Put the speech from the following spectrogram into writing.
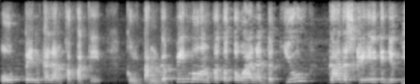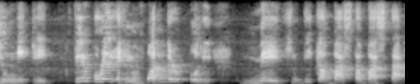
open ka lang kapatid, kung tanggapin mo ang katotohanan that you, God has created you uniquely, fearfully and wonderfully made. Hindi ka basta-basta.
